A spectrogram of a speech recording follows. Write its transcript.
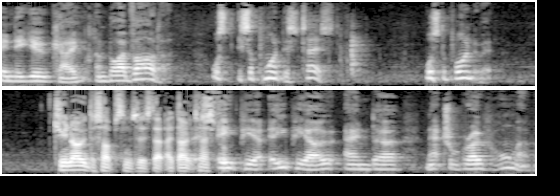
in the UK and by VADA? What's it's a pointless test. What's the point of it? Do you know the substances that they don't It's test for? EPO, EPO and uh, natural growth hormone.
